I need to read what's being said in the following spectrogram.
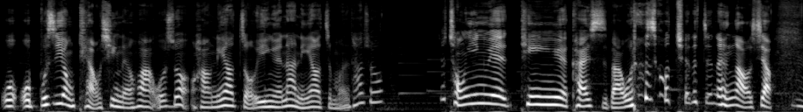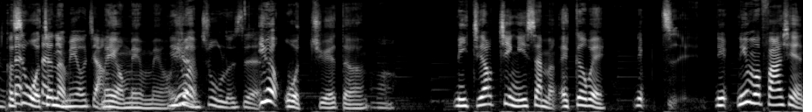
我我不是用挑衅的话，我说：“好，你要走音乐，那你要怎么？”他说。就从音乐听音乐开始吧，我那时候觉得真的很好笑。嗯、可是我真的没有讲，没有没有没有，你忍住了是？因为我觉得，嗯，你只要进一扇门，哎、欸，各位，你只你你有没有发现？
